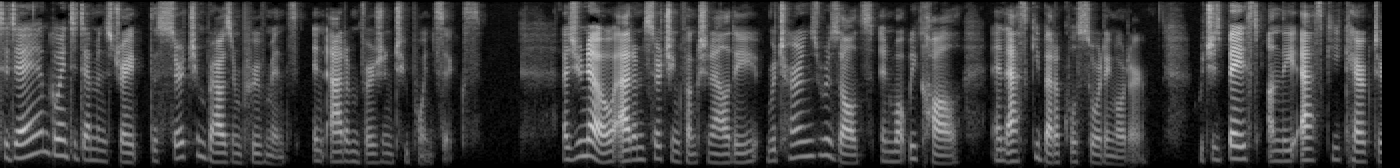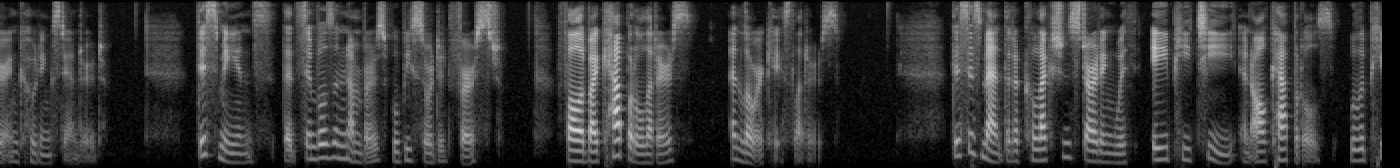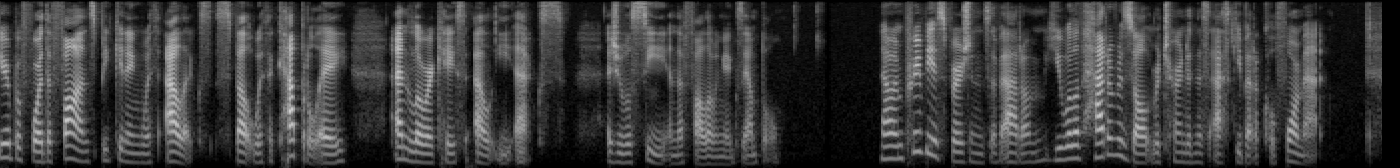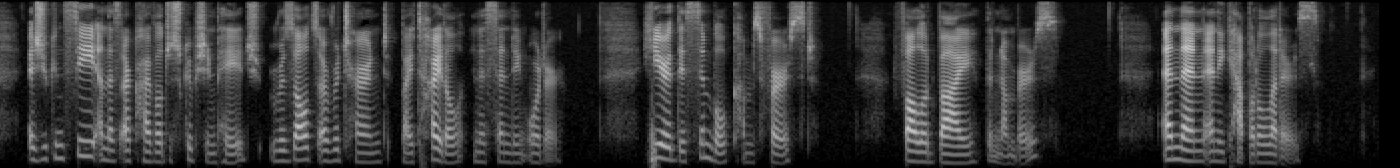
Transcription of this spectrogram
Today I'm going to demonstrate the search and browse improvements in AtoM version 2.6. As you know, AtoM's searching functionality returns results in what we call an ASCII-betical sorting order, which is based on the ASCII character encoding standard. This means that symbols and numbers will be sorted first, followed by capital letters and lowercase letters. This has meant that a collection starting with APT in all capitals will appear before the fonds beginning with Alex spelt with a capital A and lowercase lex, as you will see in the following example. Now in previous versions of AtoM, you will have had a result returned in this ASCII-betical format. As you can see on this archival description page, results are returned by title in ascending order. Here the symbol comes first, followed by the numbers, and then any capital letters.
